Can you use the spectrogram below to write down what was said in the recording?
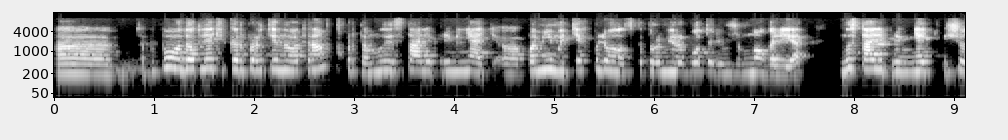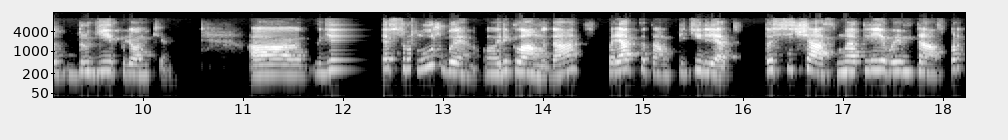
А, по поводу оклейки корпоративного транспорта мы стали применять, э, помимо тех пленок, с которыми работали уже много лет, мы стали применять еще другие пленки, а, где срок службы э, рекламы, да, порядка там пяти лет. То есть сейчас мы оклеиваем транспорт,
